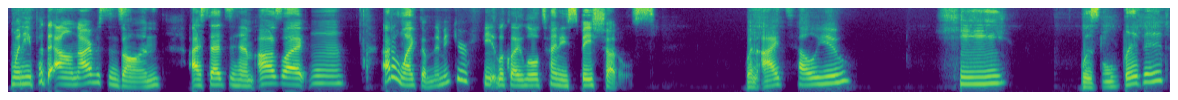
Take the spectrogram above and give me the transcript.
when he put the Allen Iversons on, I said to him, I was like, mm, I don't like them. They make your feet look like little tiny space shuttles. When I tell you, he was livid.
